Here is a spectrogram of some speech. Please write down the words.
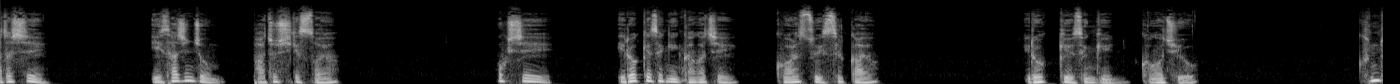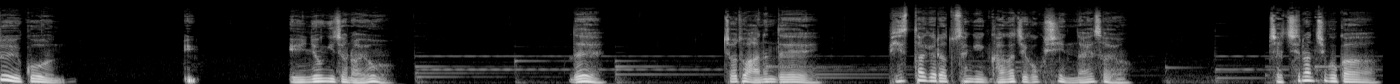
아저씨, 이 사진 좀 봐주시겠어요? 혹시 이렇게 생긴 강아지 구할 수 있을까요? 이렇게 생긴 강아지요? 근데 이건 이, 인형이잖아요. 네, 저도 아는데 비슷하게라도 생긴 강아지가 혹시 있나 해서요. 제 친한 친구가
